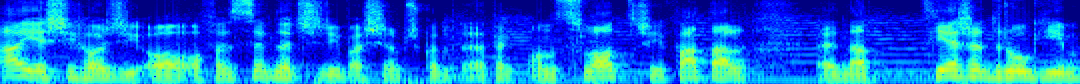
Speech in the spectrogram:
A jeśli chodzi o ofensywne, czyli właśnie na przykład efekt onslaught, czyli fatal, e, na tierze drugim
